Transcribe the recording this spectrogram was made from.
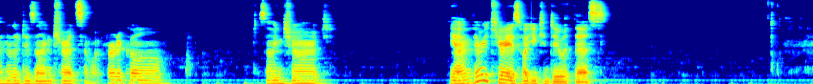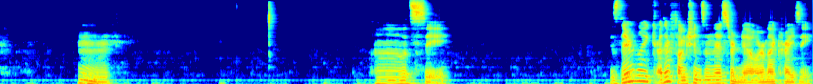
another design chart, somewhat vertical. Design chart. Yeah, I'm very curious what you can do with this. Hmm. Uh, let's see. Is there like, are there functions in this or no, or am I crazy?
